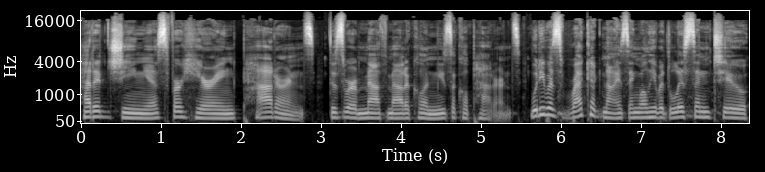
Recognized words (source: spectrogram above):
had a genius for hearing patterns. These were mathematical and musical patterns. What he was recognizing while he would listen to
